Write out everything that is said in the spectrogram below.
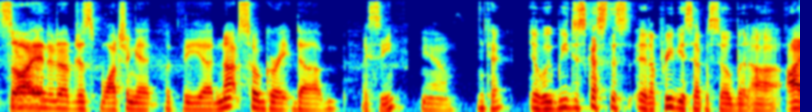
so I ended up just watching it with the uh, not so great dub. I see. Yeah, Okay. Yeah, we, we discussed this in a previous episode, but uh, I,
